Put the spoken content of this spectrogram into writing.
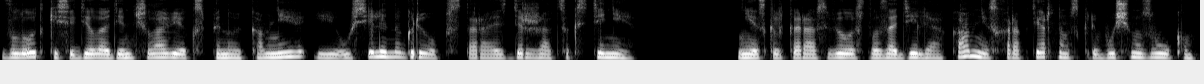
В лодке сидел один человек спиной ко мне и усиленно греб, стараясь держаться к стене. Несколько раз весла задели о камни с характерным скребущим звуком.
